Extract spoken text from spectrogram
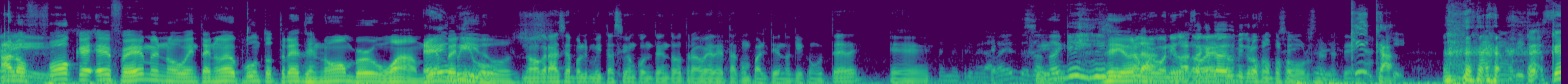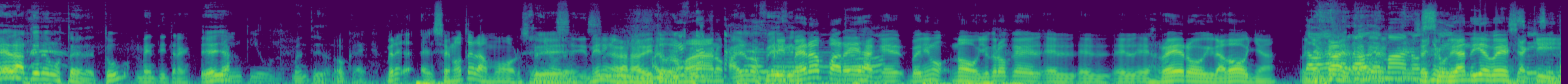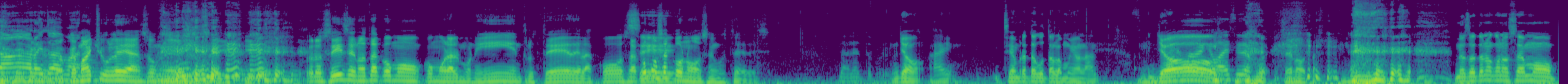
A los Foques FM 99.3 de Number One. En Bienvenidos. No, gracias por la invitación. Contento otra vez de estar compartiendo aquí con ustedes. Eh, Esta es mi primera vez Sí. estando aquí. Sí, está ¿verdad? muy bonito. todo Acércate esto. del micrófono, por favor. Sí. Kika. Aquí. Ay, no me digas. ¿Qué edad tienen ustedes? ¿Tú 23. y ella? 21. 21. Ok. Eh, se nota el amor, señores. sí, sí. Miren, agarraditos de Hay una- mano. hay una fiesta. Primera pareja que venimos. No, yo creo que el, el- el- el herrero y la doña. Doña Carmen, de mano, se sí. chulean 10 veces Sí, aquí. sí, de Los que más chulean son ellos. sí. Pero sí, se nota como, como la armonía entre ustedes, la cosa. ¿Cómo Sí. se conocen ustedes? Dale tú primero. Yo, ahí. Siempre te gusta lo muy adelante. Yo. qué va a decir después. Se nota. Nosotros nos conocemos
